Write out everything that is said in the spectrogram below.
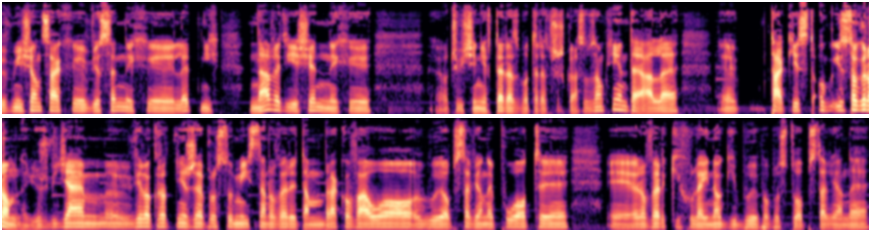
y, w miesiącach wiosennych, y, letnich, nawet jesiennych, y, oczywiście nie w teraz, bo teraz przedszkola są zamknięte, ale tak, jest, jest ogromne. Już widziałem wielokrotnie, że po prostu miejsc na rowery tam brakowało, były obstawione płoty, rowerki, hulajnogi były po prostu obstawiane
